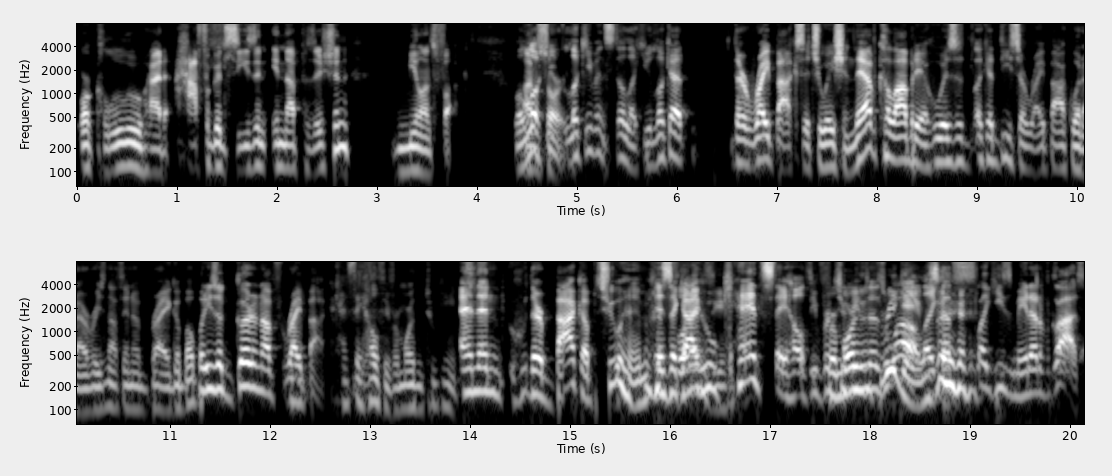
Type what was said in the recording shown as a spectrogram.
or Kalulu had half a good season in that position, Milan's fucked. Well, I'm look, sorry. look, even still, like you look at their right back situation. They have Calabria, who is a, like a decent right back, whatever. He's nothing to brag about, but he's a good enough right back. Can't stay healthy for more than two games. And then who, their backup to him is a guy who can't stay healthy for, For two more games than as three well. Like that's like he's made out of glass.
